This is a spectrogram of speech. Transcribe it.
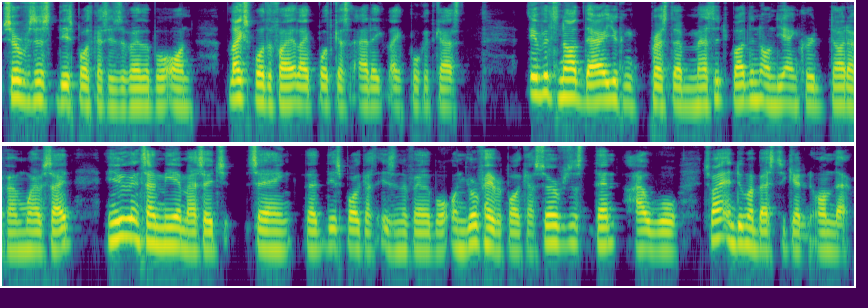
services this podcast is available on like Spotify, like Podcast Addict, like Pocket Cast. If it's not there, you can press the message button on the anchor.fm website and you can send me a message saying that this podcast isn't available on your favorite podcast services. Then I will try and do my best to get it on there.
